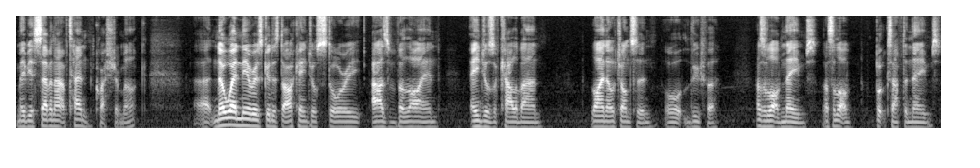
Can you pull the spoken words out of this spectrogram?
Maybe a seven out of ten? Question mark. Uh, nowhere near as good as Dark Angel's story as The Lion, Angels of Caliban, Lion El'Jonson, or Luther. That's a lot of names. That's a lot of books after names.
